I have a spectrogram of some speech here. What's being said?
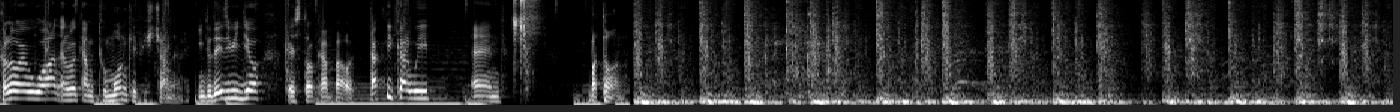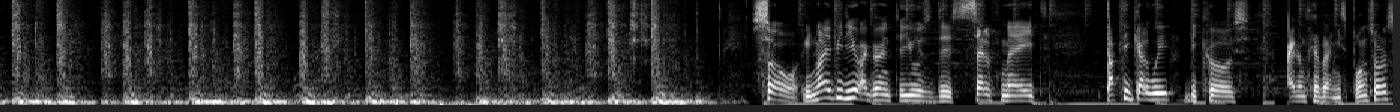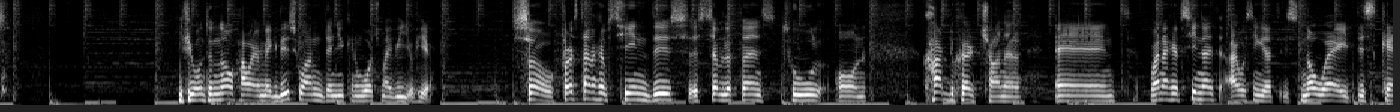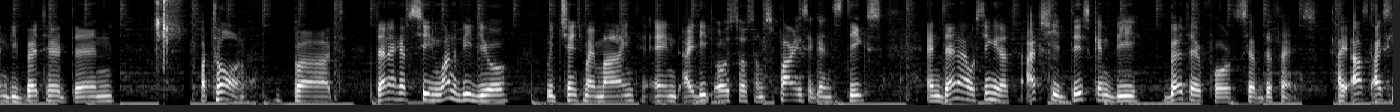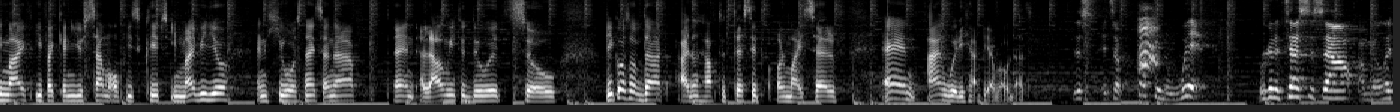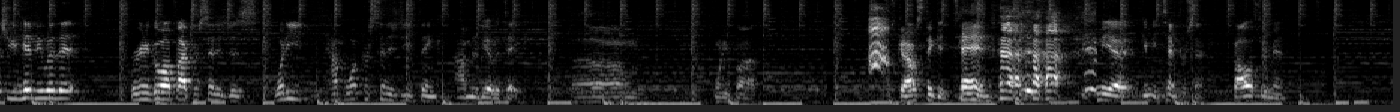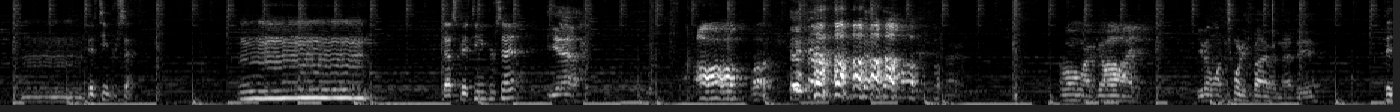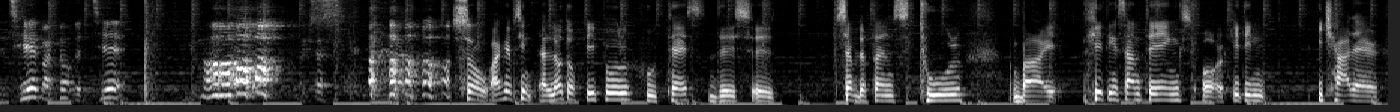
Hello everyone and welcome to Monkeyfish channel. In today's video, let's talk about tactical whip and baton. So, in my video I'm going to use this self-made tactical whip because I don't have any sponsors. If you want to know how I make this one, then you can watch my video here. So, first time I have seen this uh, self-defense tool on Hard to Hurt channel and when I have seen it, I was thinking that it's no way this can be better than Baton. But then I have seen one video which changed my mind and I did also some sparrings against sticks and then I was thinking that actually this can be better for self-defense. I asked Icy Mike if I can use some of his clips in my video and he was nice enough and allow me to do it so because of that I don't have to test it on myself and I'm really happy about that. This It's a fucking whip. We're gonna test this out. I'm gonna let you hit me with it. We're gonna go up by percentages. What do you, how, what percentage do you think I'm gonna be able to take? Um, 25. Okay, I was thinking 10. give me a, give me 10%. Follow through, man. Mm, 15%. Mm, that's 15%? Yeah. Oh, fuck. oh my god. You don't want 25 in that, do you? The tip, I felt the tip. So I have seen a lot of people who test this uh, self-defense tool by hitting some things or hitting each other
